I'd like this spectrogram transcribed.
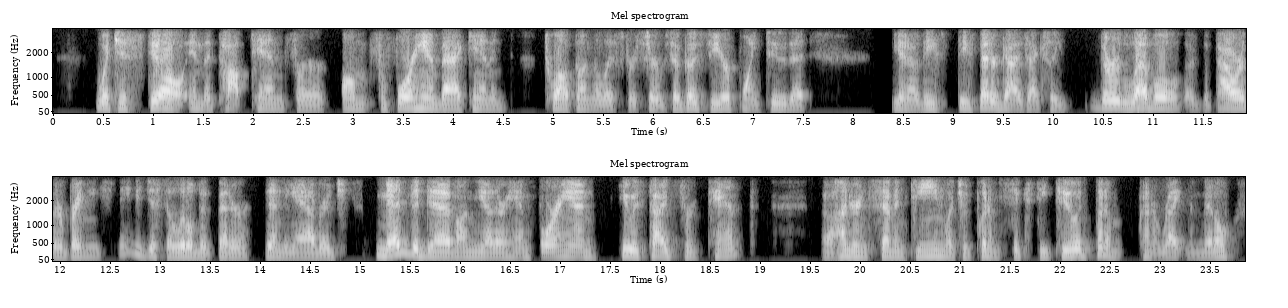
which is still in the top 10 for um for forehand, backhand, and 12th on the list for serve. So it goes to your point too that you know these these better guys actually their level of the power they're bringing is maybe just a little bit better than the average. Medvedev, on the other hand, forehand, he was tied for 10th, 117, which would put him 62. It'd put him kind of right in the middle.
